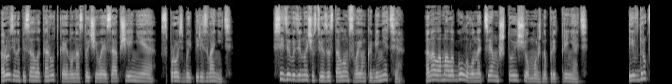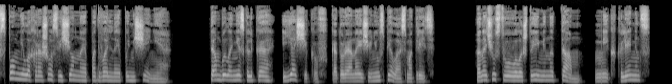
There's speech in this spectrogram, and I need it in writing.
Рози написала короткое, но настойчивое сообщение с просьбой перезвонить. Сидя в одиночестве за столом в своем кабинете, она ломала голову над тем, что еще можно предпринять и вдруг вспомнила хорошо освещенное подвальное помещение. Там было несколько ящиков, которые она еще не успела осмотреть. Она чувствовала, что именно там Мик Клеменс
